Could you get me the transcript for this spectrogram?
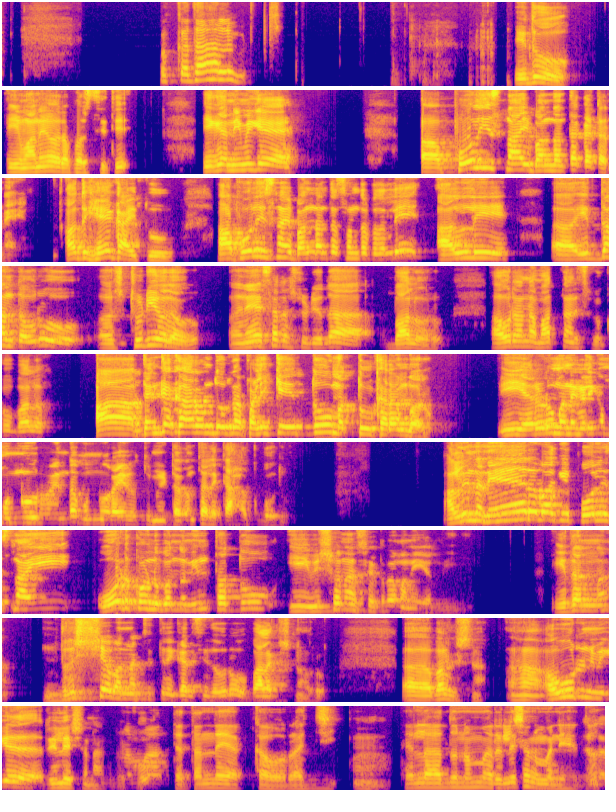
ಇದು ಈ ಮನೆಯವರ ಪರಿಸ್ಥಿತಿ. ಈಗ ನಿಮಗೆ ಆ, ಪೊಲೀಸ್ ನಾಯಿ ಬಂದಂತ ಘಟನೆ. ಅದು ಹೇಗಾಯ್ತು? ಆ ಪೊಲೀಸ್ ನಾಯಿ ಬಂದಂತ ಸಂದರ್ಭದಲ್ಲಿ ಅಲ್ಲಿ ಇದ್ದಂತವರು ಸ್ಟುಡಿಯೋದವರು ನೇಸರ ಸ್ಟುಡಿಯೋದ ಬಾಲು ಅವರು ಅವರನ್ನ ಮಾತನಾಡಿಸ್ಬೇಕು. ಬಾಲು ಆ ತೆಂಕಕಾರಂದೂರ್ನ ಪಳಿಕೆ ಇದ್ದು ಮತ್ತು ಕರಂಬರು. ಈ ಎರಡು ಮನೆಗಳಿಗೆ ಮುನ್ನೂರರಿಂದ ಮುನ್ನೂರ ಐವತ್ತು ಮೀಟರ್ ಅಂತ ಲೆಕ್ಕ ಹಾಕಬಹುದು ಅಲ್ಲಿಂದ ನೇರವಾಗಿ ಪೊಲೀಸ್ ನಾಯಿ ಓಡ್ಕೊಂಡು ಬಂದು ನಿಂತದ್ದು ಈ ವಿಶ್ವನಾಥ ಶೆಟ್ಟರ ಮನೆಯಲ್ಲಿ. ಇದನ್ನ ದೃಶ್ಯವನ್ನ ಚಿತ್ರೀಕರಿಸಿದವರು ಬಾಲಕೃಷ್ಣ ಅವರು. ಬಾಲಕೃಷ್ಣ ಅವರು ನಿಮಗೆ ರಿಲೇಷನ್ ಆಗಬೇಕು. ಮತ್ತೆ ತಂದೆ ಅಕ್ಕ ಅವರು ಅಜ್ಜಿ. ಎಲ್ಲ ಅದು ನಮ್ಮ ರಿಲೇಷನ್ ಮನೆ ಅದು.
